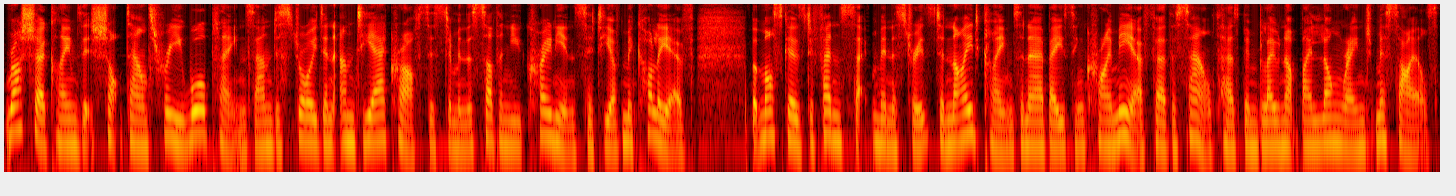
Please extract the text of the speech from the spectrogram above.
Russia claims it shot down three warplanes and destroyed an anti aircraft system in the southern Ukrainian city of Mykolaiv. But Moscow's defense ministries denied claims an airbase in Crimea, further south, has been blown up by long range missiles.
